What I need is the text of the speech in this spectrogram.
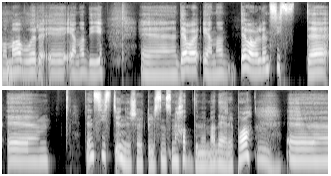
mamma, hvor eh, en av de det var, av, det var vel den siste eh, den siste undersøkelsen som jeg hadde med meg dere på, mm. uh,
